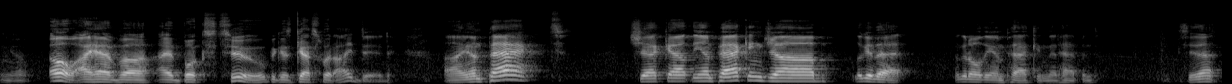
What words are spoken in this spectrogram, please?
Yeah. Oh, I have uh, I have books too because guess what I did? I unpacked. Check out the unpacking job. Look at that. Look at all the unpacking that happened. See that?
